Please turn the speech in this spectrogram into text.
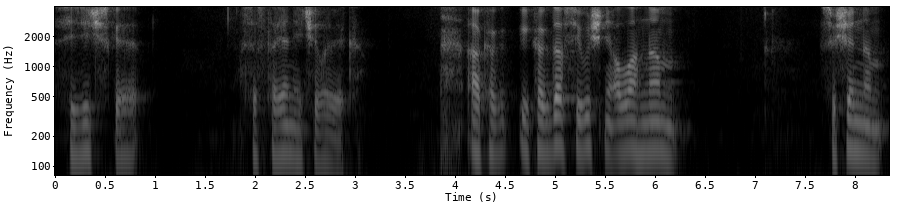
физическое состояние человека. А как, и когда Всевышний Аллах нам в священном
